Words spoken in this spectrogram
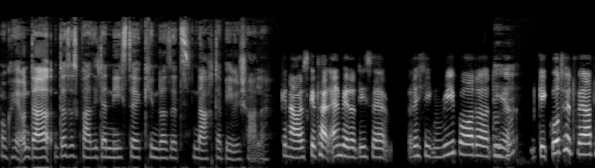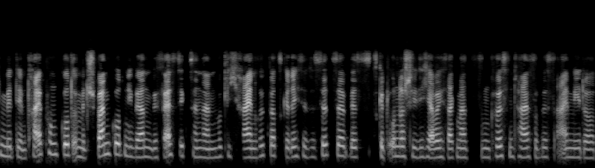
Okay, und da, das ist quasi der nächste Kindersitz nach der Babyschale. Genau, es gibt halt entweder diese richtigen Reboarder, die mhm. gegurtet werden mit dem Dreipunktgurt und mit Spanngurten, die werden befestigt, sind dann wirklich rein rückwärts gerichtete Sitze bis, es gibt unterschiedliche, aber ich sag mal zum größten Teil so bis 1,20 Meter,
